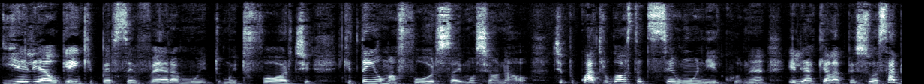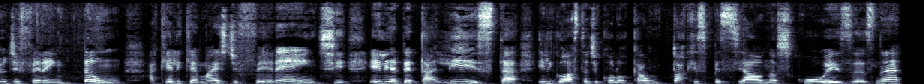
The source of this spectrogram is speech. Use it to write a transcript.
E ele é alguém que persevera muito, muito forte, que tem uma força emocional. Tipo, quatro gosta de ser único, né? Ele é aquela pessoa, sabe o diferentão? Aquele que é mais diferente, ele é detalhista, ele gosta de colocar um toque especial nas coisas, né?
